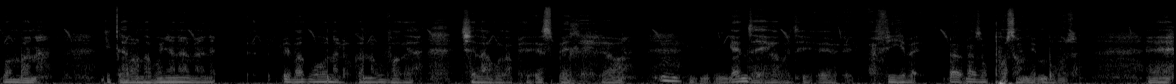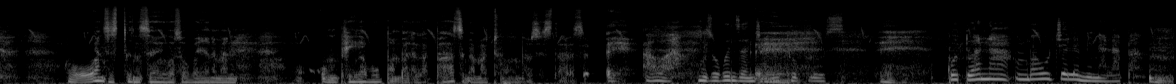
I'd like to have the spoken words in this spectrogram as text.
ngombana ngicabanga abonyana manje bebakubona lokho nokuvaka tshelako lapha esibedlela yabo mm. ngenzeka ukuthi eh, bafike bazokuphosa ngembuzo. Eh wenze isiqiniseko sokubanyana manje umphika ubhambala laphasi ngamathumbu sisters eh. Awa ngizokwenza njalo Thoblusi eh, eh. kodwa na ngiba utshele mina lapha mm.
